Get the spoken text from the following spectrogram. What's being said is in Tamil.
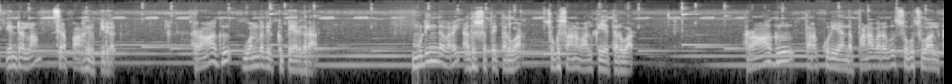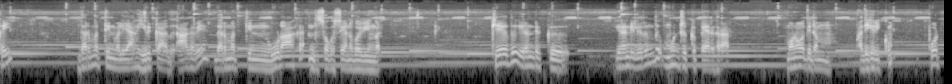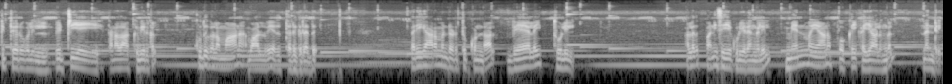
என்றெல்லாம் சிறப்பாக இருப்பீர்கள். ராகு ஒன்பதிற்கு பெயர்கிறார். முடிந்தவரை அதிர்ஷ்டத்தை தருவார் சொகுசான வாழ்க்கையை தருவார். ராகு தரக்கூடிய அந்த பணவரவு சொகுசு வாழ்க்கை தர்மத்தின் வழியாக இருக்காது. ஆகவே தர்மத்தின் ஊடாக அந்த சொகுசை அனுபவியுங்கள். கேது இரண்டிற்கு இரண்டிலிருந்து மூன்றுக்கு பெயர்கிறார். மனோதிடம் அதிகரிக்கும். போட்டித் தேர்வுகளில் வெற்றியை தனதாக்குவீர்கள். குதூகலமான வாழ்வை அது தருகிறது. பரிகாரம் என்று எடுத்துக்கொண்டால் வேலை தொழில் அல்லது பணி செய்யக்கூடிய இடங்களில் மென்மையான போக்கை கையாளுங்கள். நன்றி.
